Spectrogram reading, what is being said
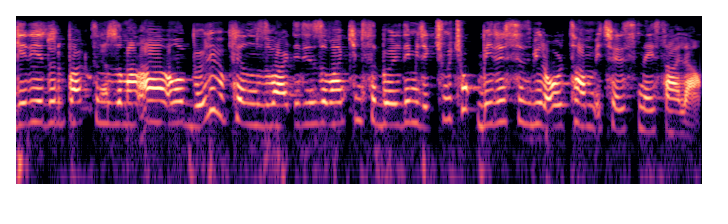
geriye dönüp baktığımız zaman Aa, ama böyle bir planımız var dediğin zaman kimse böyle demeyecek. Çünkü çok belirsiz bir ortam içerisindeyiz hala.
